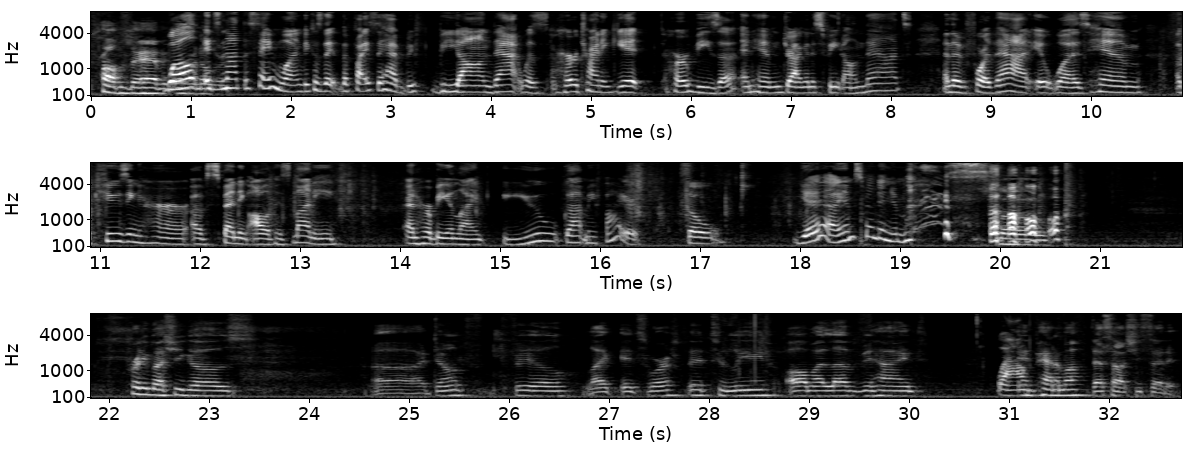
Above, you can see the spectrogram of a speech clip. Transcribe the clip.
problems they're having. Well, it's not the same one because they, the fights they had be- beyond that was her trying to get her visa and him dragging his feet on that. And then before that, it was him accusing her of spending all of his money and her being like, You got me fired. So, yeah, I am spending your money. so, So- Pretty much, she goes. Uh, I don't feel like it's worth it to leave all my love behind wow. in Panama. That's how she said it.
